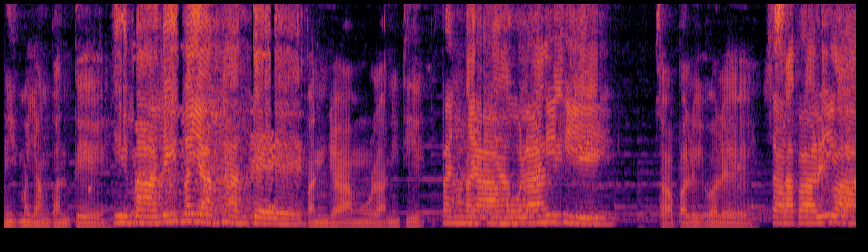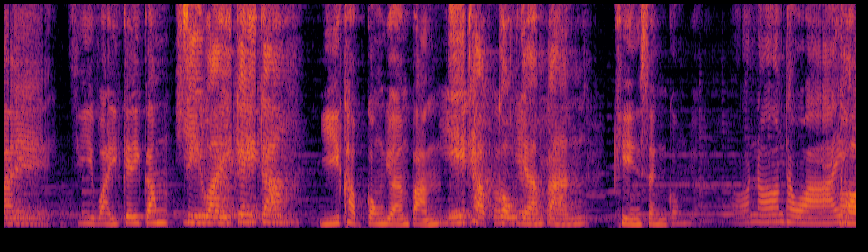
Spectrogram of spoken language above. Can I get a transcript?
นิมะยังพันเต อิมานิมยังพันเต ปัญญามูลนิธิ ปัญญามูลนิธิ สัพปริวะเล สัปปาริวาเล 智慧基金智慧基金以及供养品以及供养品，虔诚供养。 ขอน้อมถวาย ขอ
